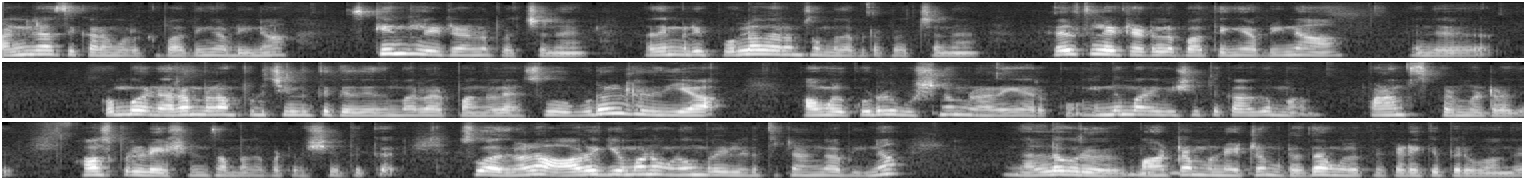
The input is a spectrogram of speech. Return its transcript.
கன்னிராசிக்காரங்களுக்கு பார்த்தீங்க அப்படின்னா ஸ்கின் ரிலேட்டடான பிரச்சனை அதே மாதிரி பொருளாதாரம் சம்மந்தப்பட்ட பிரச்சனை ஹெல்த் ரிலேட்டடில் பார்த்தீங்க அப்படின்னா இந்த ரொம்ப நரம்பெல்லாம் பிடிச்சி இழுத்துக்குது இது மாதிரிலாம் இருப்பாங்கள்ல ஸோ உடல் ரீதியாக அவங்களுக்கு உடல் உஷ்ணம் நிறையா இருக்கும். இந்த மாதிரி விஷயத்துக்காக ம பணம் ஸ்பெண்ட் பண்ணுறது ஹாஸ்பிட்டலேஷன் சம்மந்தப்பட்ட விஷயத்துக்கு. ஸோ அதனால் ஆரோக்கியமான உணவு முறையில் எடுத்துட்டாங்க அப்படின்னா நல்ல ஒரு மாற்றம் முன்னேற்றம்ன்றது அவங்களுக்கு கிடைக்க பெறுவாங்க.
